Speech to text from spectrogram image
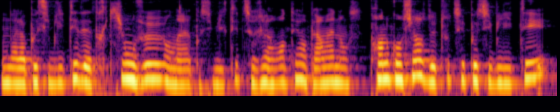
On a la possibilité d'être qui on veut, on a la possibilité de se réinventer en permanence. Prendre conscience de toutes ces possibilités,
